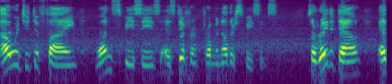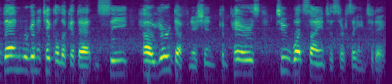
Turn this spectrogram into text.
How would you define one species as different from another species. So write it down, and then we're going to take a look at that and see how your definition compares to what scientists are saying today.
